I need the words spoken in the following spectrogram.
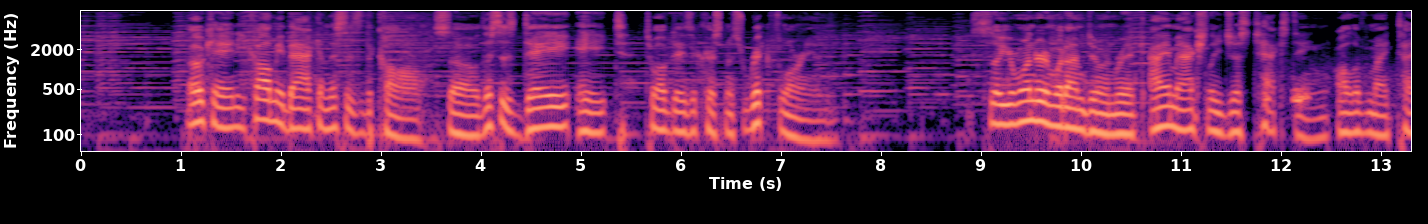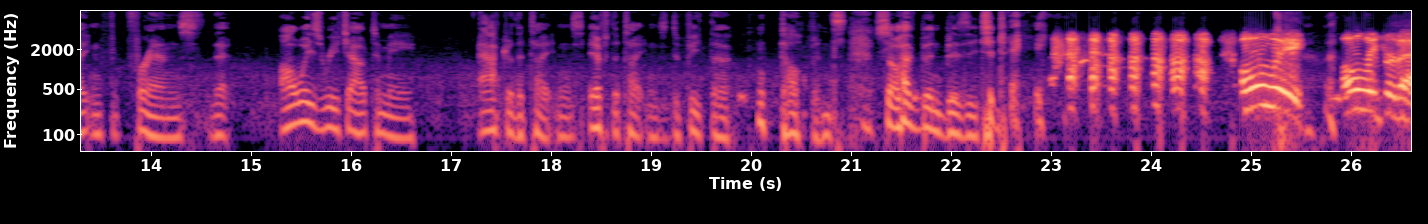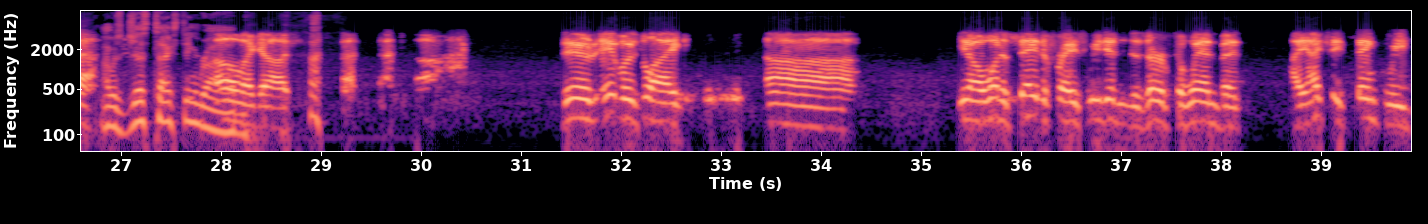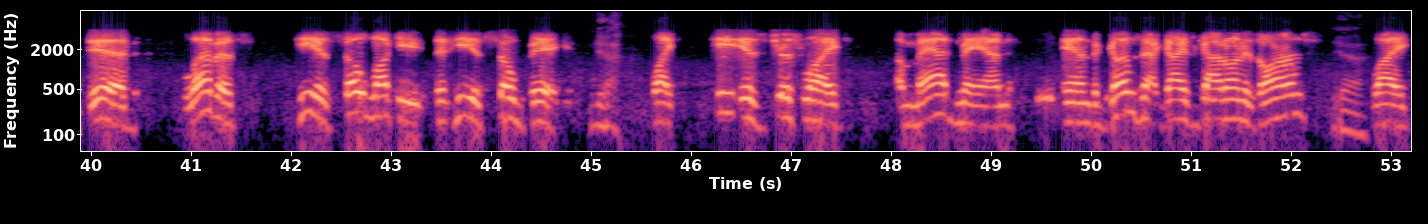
Okay, and he called me back, and this is the call. So this is day eight, 12 days of Christmas. Rick Florian. So you're wondering what I'm doing, Rick. I am actually just texting all of my Titan f- friends that always reach out to me after the Titans, if the Titans defeat the Dolphins. So I've been busy today. only, only for that. I was just texting Rob. Oh my gosh. Dude, it was like, uh, you know, I want to say the phrase we didn't deserve to win, but I actually think we did. Levis, he is so lucky that he is so big. Yeah. Like, he is just like a madman, and the guns that guy's got on his arms, Yeah. like,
